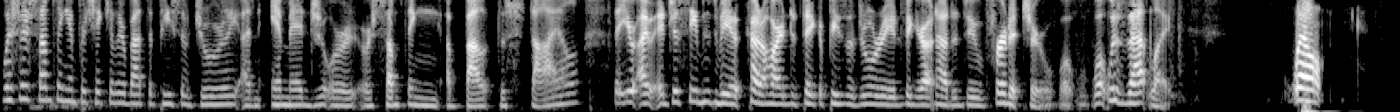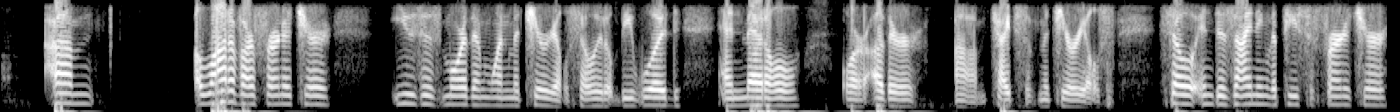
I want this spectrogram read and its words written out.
Was there something in particular about the piece of jewelry, an image, or or something about the style that you're? I, it just seems to be kind of hard to take a piece of jewelry and figure out how to do furniture. What, what was that like? Well, um, a lot of our furniture uses more than one material, so it'll be wood and metal or other um, types of materials. So, in designing the piece of furniture,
